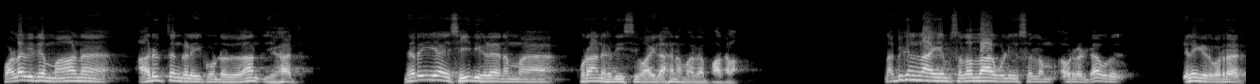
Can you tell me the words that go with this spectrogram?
பலவிதமான அர்த்தங்களை கொண்டதுதான் ஜிஹாத். நிறைய செய்திகளை நம்ம குரான் ஹதீஸ் வாயிலாக நம்ம அதை பார்க்கலாம். நபிகள் நாயம் சல்லல்லா ஒளி சொல்லம் அவர்கள்ட்ட ஒரு இளைஞர் வர்றார்.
